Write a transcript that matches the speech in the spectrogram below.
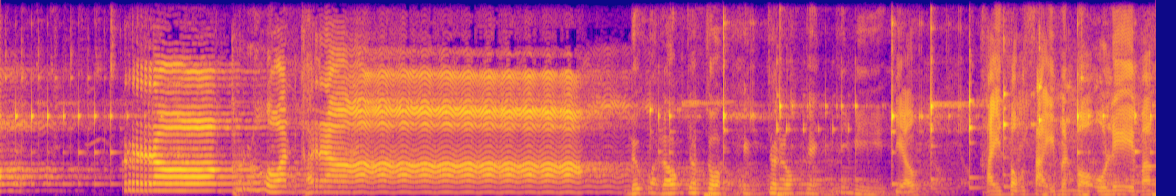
งร้องครวญคราง นึกว่าร้องจนตัวเข่งจนลงเด่งไม่มี เดี๋ยว ใครสงสัยมันหมอโอเล่มั้ง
